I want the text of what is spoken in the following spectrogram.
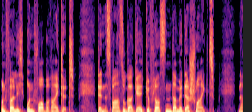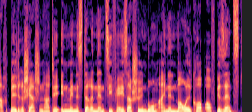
und völlig unvorbereitet. Denn es war sogar Geld geflossen, damit er schweigt. Nach Bildrecherchen hatte Innenministerin Nancy Faeser Schönbohm einen Maulkorb aufgesetzt,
